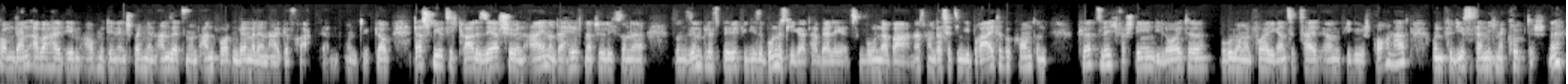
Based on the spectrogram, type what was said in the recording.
kommen dann aber halt eben auch mit den entsprechenden Ansätzen und Antworten, wenn wir dann halt gefragt werden. Und ich glaube, das spielt sich gerade sehr schön ein und da hilft natürlich so eine so ein simples Bild wie diese Bundesliga-Tabelle jetzt wunderbar, dass man das jetzt in die Breite bekommt und plötzlich verstehen die Leute, worüber man vorher die ganze Zeit irgendwie gesprochen hat und für die ist es dann nicht mehr kryptisch. Ne?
